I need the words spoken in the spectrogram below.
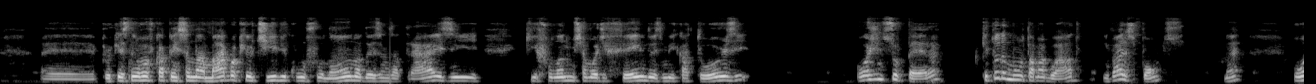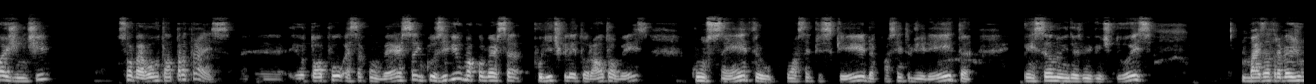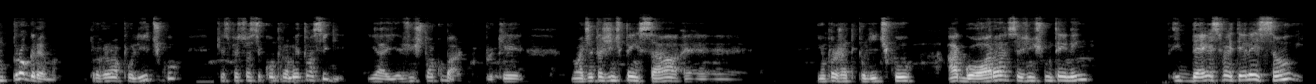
É, porque senão eu vou ficar pensando na mágoa que eu tive com fulano há dois anos atrás e que fulano me chamou de feio em 2014. Ou a gente supera, porque todo mundo está magoado em vários pontos, né? Ou a gente só vai voltar para trás. É, eu topo essa conversa, inclusive uma conversa política eleitoral, talvez, com o centro, com a centro-esquerda, com a centro-direita, pensando em 2022, mas através de um programa, um programa político que as pessoas se comprometam a seguir. E aí a gente toca o barco, porque não adianta a gente pensar é, é em um projeto político agora se a gente não tem nem ideia se vai ter eleição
